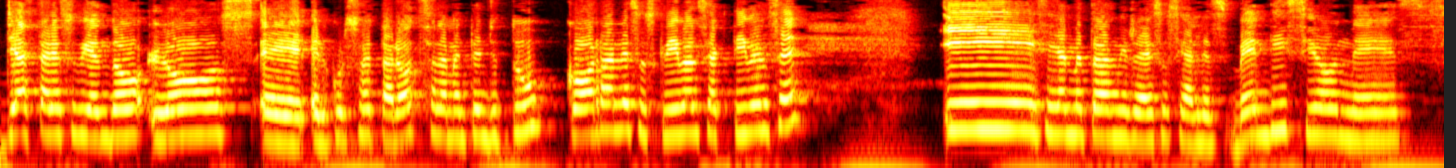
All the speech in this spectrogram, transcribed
ya estaré subiendo los eh, el curso de tarot solamente en YouTube. Córranle, suscríbanse, actívense. Y síganme todas mis redes sociales. Bendiciones.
